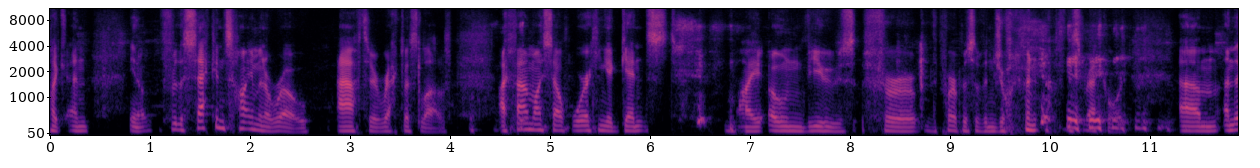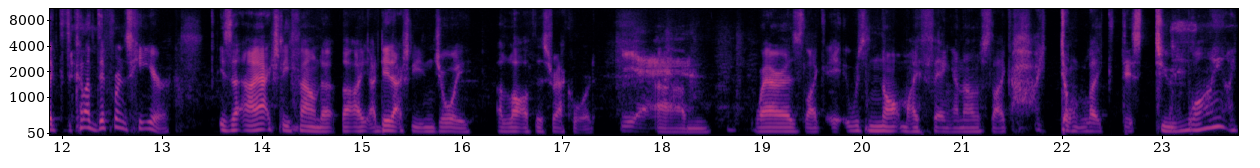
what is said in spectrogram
like, and you know, for the second time in a row after Reckless Love, I found myself working against my own views for the purpose of enjoyment of this record. Um, and the, the kind of difference here is that I actually found out that I, I did actually enjoy a lot of this record. Yeah. Um, whereas like it was not my thing, and I was like, oh, I don't like this too. Why? I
